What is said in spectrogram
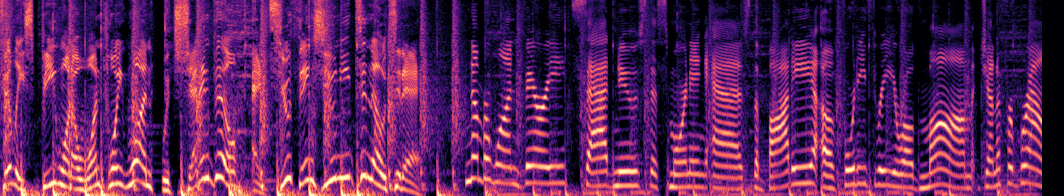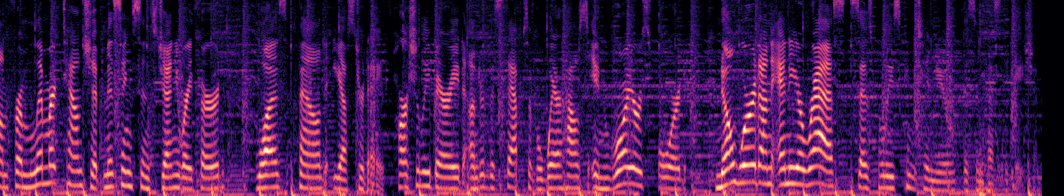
Philly's B101.1 with Jen and Bill and two things you need to know today. Number one, very sad news this morning as the body of 43 year old mom, Jennifer Brown from Limerick Township, missing since January 3rd, was found yesterday, partially buried under the steps of a warehouse in Royersford. No word on any arrests as police continue this investigation.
